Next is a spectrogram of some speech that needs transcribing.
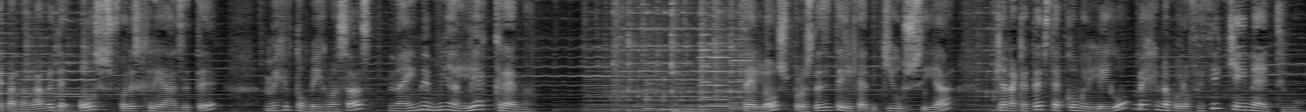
Επαναλάβετε όσες φορές χρειάζεται μέχρι το μείγμα σας να είναι μία λία κρέμα. Τέλος, προσθέσετε γλυκαντική ουσία και ανακατέψτε ακόμη λίγο μέχρι να απορροφηθεί και είναι έτοιμο.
